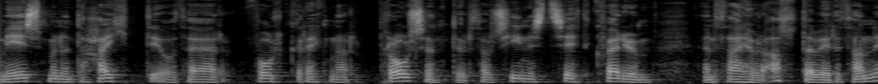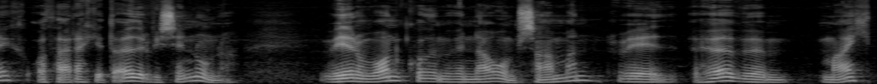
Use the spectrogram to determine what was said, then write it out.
mismunandi hætti og þegar fólk reknar prósentur þá sínist sitt hverjum en það hefur alltaf verið þannig og það er ekkit öðruvísi núna. Við erum vonkóðum við náum saman, við höfum mætt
